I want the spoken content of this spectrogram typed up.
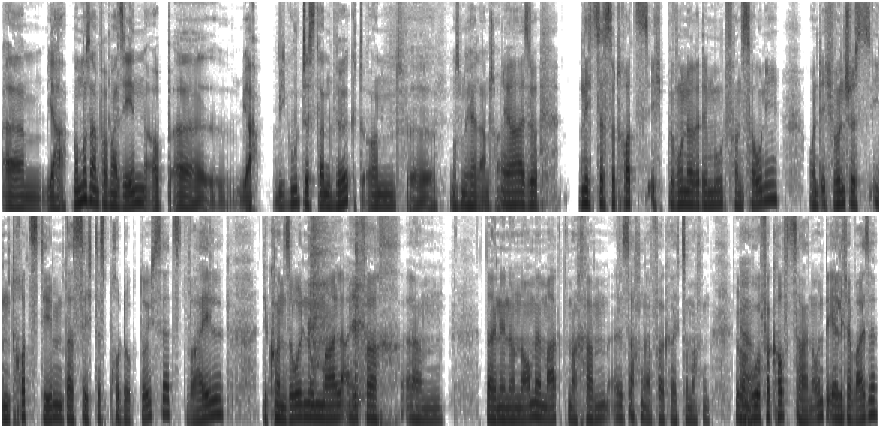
Ähm, ja, man muss einfach mal sehen, ob äh, ja, wie gut das dann wirkt und äh, muss man sich halt anschauen. Ja, also nichtsdestotrotz, ich bewundere den Mut von Sony und ich wünsche es ihnen trotzdem, dass sich das Produkt durchsetzt, weil die Konsolen nun mal einfach ähm, da eine enorme Marktmacht haben, äh, Sachen erfolgreich zu machen über Ja. hohe Verkaufszahlen. Und ehrlicherweise,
